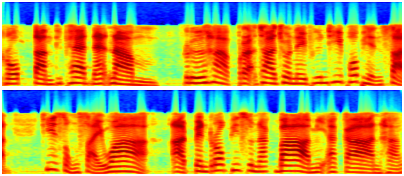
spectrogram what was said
ครบตามที่แพทย์แนะนำหรือหากประชาชนในพื้นที่พบเห็นสัตว์ ที่สงสัยว่าอาจเป็นโรคพิษสุนัขบ้ามีอาการหาง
